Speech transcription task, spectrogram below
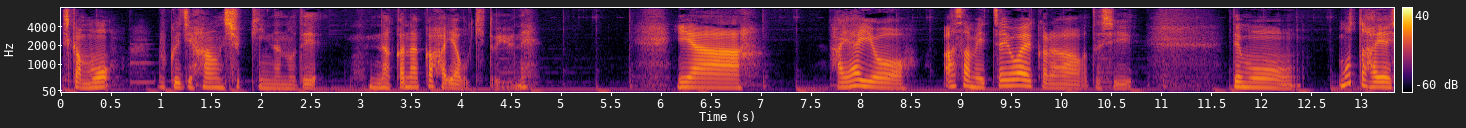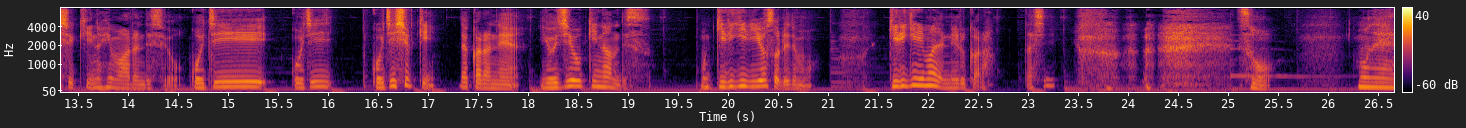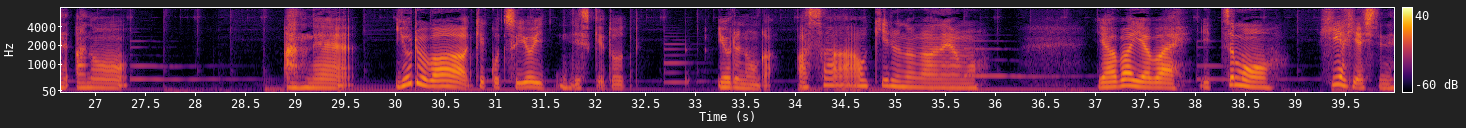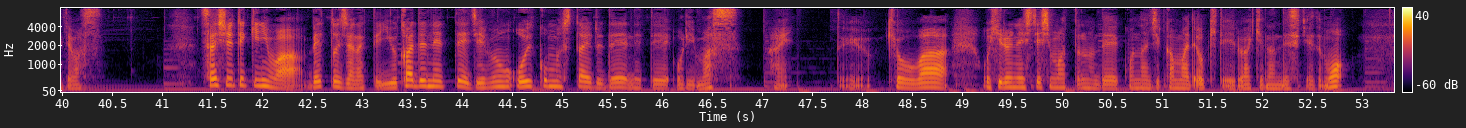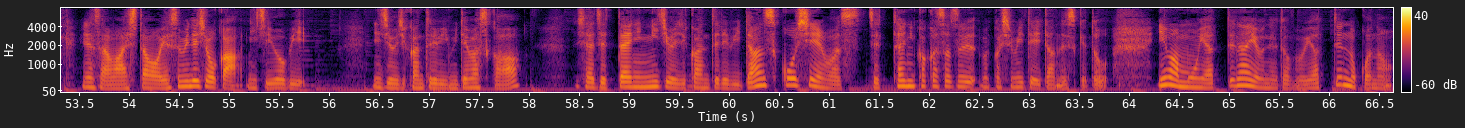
しかも6時半出勤なので、なかなか早起きというね。いやー、早いよ。朝めっちゃ弱いから、私。でも、もっと早い出勤の日もあるんですよ。5時、5時、5時出勤。だからね、4時起きなんです。もうギリギリよ、それでも。ギリギリまで寝るから、私。そう。もうね、あの、あのね、夜は結構強いんですけど、夜のが。朝起きるのがね、もう、やばいやばい。いつも、ヒヤヒヤして寝てます。最終的にはベッドじゃなくて床で寝て自分を追い込むスタイルで寝ております。はい。という、今日はお昼寝してしまったので、こんな時間まで起きているわけなんですけれども、皆さんは明日はお休みでしょうか？日曜日。24時間テレビ見てますか？私は絶対に24時間テレビ、ダンス甲子園は絶対に欠かさず昔見ていたんですけど、今もうやってないよね、多分。やってんのかな？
